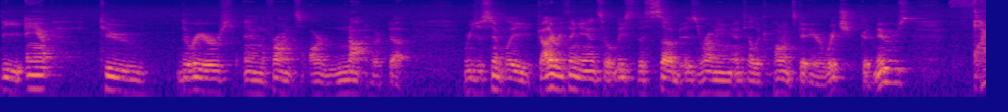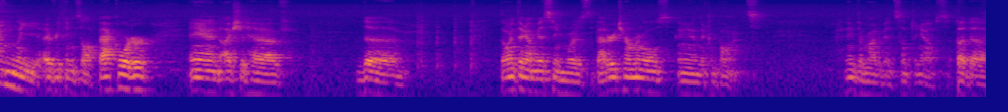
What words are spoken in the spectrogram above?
the amp to the rears and the fronts are not hooked up. We just simply got everything in so at least the sub is running until the components get here which good news finally everything's off back order and I should have the the only thing I'm missing was the battery terminals and the components. I think there might have been something else, but uh,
